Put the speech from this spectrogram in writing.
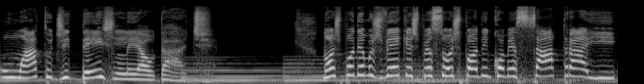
um ato de deslealdade. Nós podemos ver que as pessoas podem começar a trair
